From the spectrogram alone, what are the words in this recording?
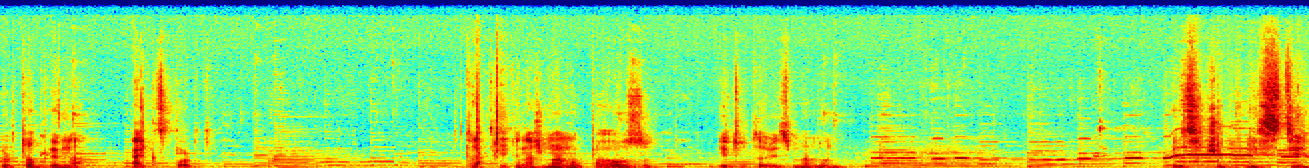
картоплі на експорт. Так, тільки нажмемо паузу і тут візьмемо 1200.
